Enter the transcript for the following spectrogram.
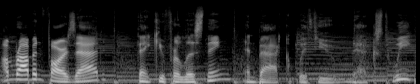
I'm Roben Farzad. Thank you for listening, and back with you next week.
